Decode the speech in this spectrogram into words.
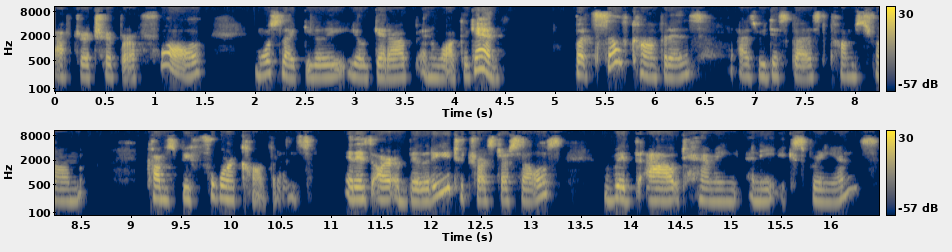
after a trip or a fall. Most likely, you'll get up and walk again. But self confidence, as we discussed, comes from comes before confidence. It is our ability to trust ourselves without having any experience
